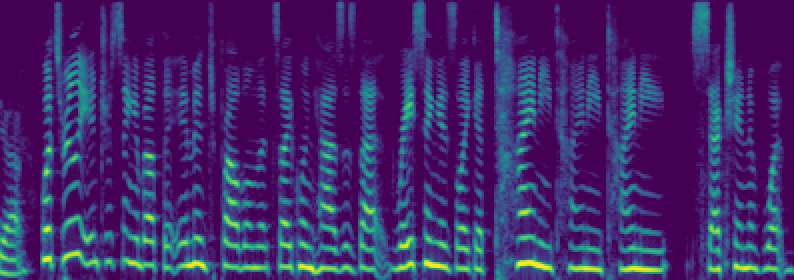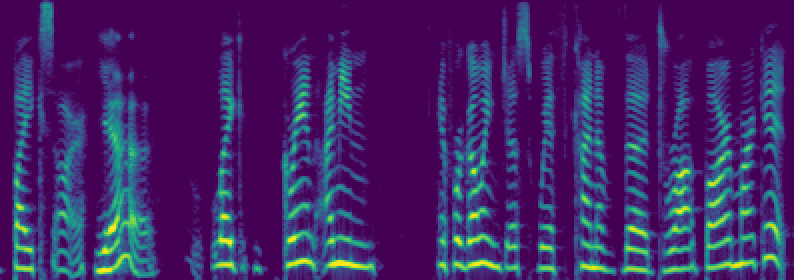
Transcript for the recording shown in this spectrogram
Yeah. What's really interesting about the image problem that cycling has is that racing is like a tiny, tiny, tiny section of what bikes are. Yeah. Like, Gran, I mean, if we're going just with kind of the drop bar market,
